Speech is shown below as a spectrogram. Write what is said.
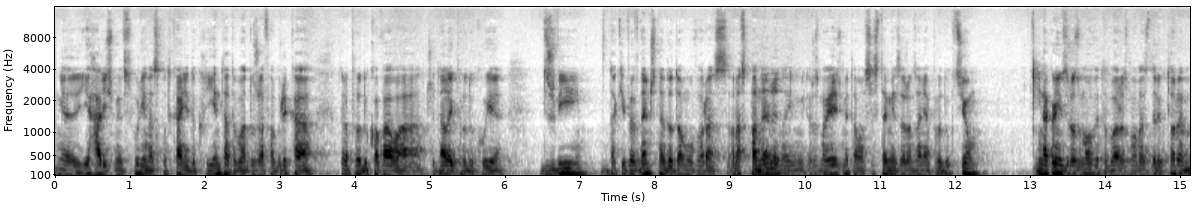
e, jechaliśmy wspólnie na spotkanie do klienta. To była duża fabryka, która produkowała, czy dalej produkuje drzwi, takie wewnętrzne do domów oraz, oraz panele. No i rozmawialiśmy tam o systemie zarządzania produkcją. I na koniec rozmowy, to była rozmowa z dyrektorem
